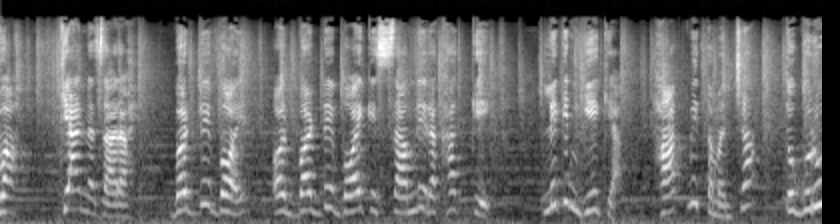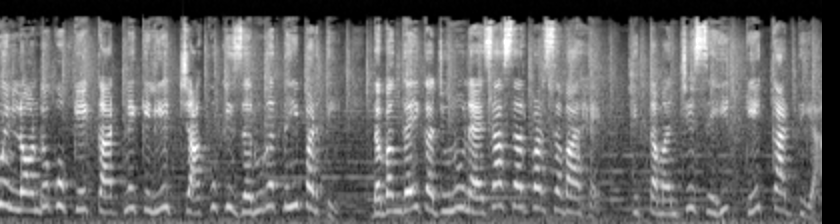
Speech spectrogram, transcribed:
वाह, क्या नज़ारा है। बर्थडे बॉय और बर्थडे बॉय के सामने रखा केक। लेकिन ये क्या, हाथ में तमंचा? तो गुरु इन लौंडो को केक काटने के लिए चाकू की ज़रूरत नहीं पड़ती। दबंगई का जुनून ऐसा सर पर सवार है कि तमंचे से ही केक काट दिया।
